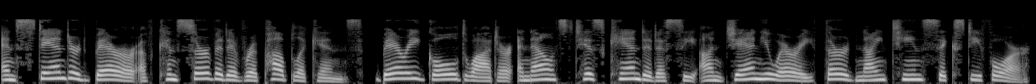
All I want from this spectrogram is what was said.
and standard-bearer of conservative Republicans, Barry Goldwater announced his candidacy on January 3, 1964.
